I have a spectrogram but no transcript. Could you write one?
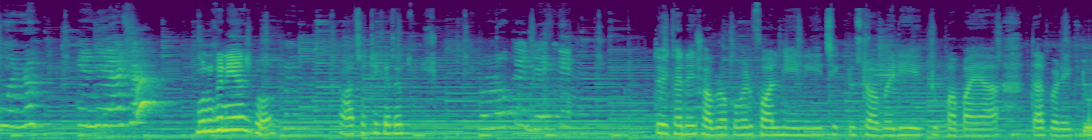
বুনু কিনে আসো। মনুকে নিয়ে আসব? আচ্ছা ঠিক আছে। বুনুকে তো এখানে সব রকমের ফল নিয়ে নিয়েছি, একটু স্ট্রবেরি একটু পাপায়া তারপরে একটু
